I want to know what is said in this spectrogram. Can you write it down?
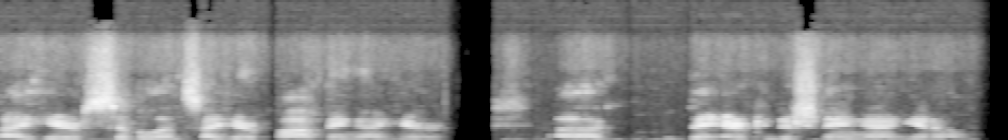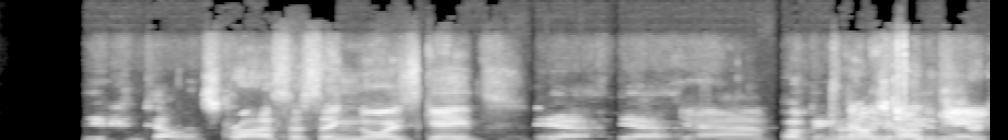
I hear sibilance. I hear popping. I hear uh, the air conditioning. Uh, you know, you can tell instantly. Processing noise gates. Yeah, yeah, yeah. Pumping. No, the- don't gate.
